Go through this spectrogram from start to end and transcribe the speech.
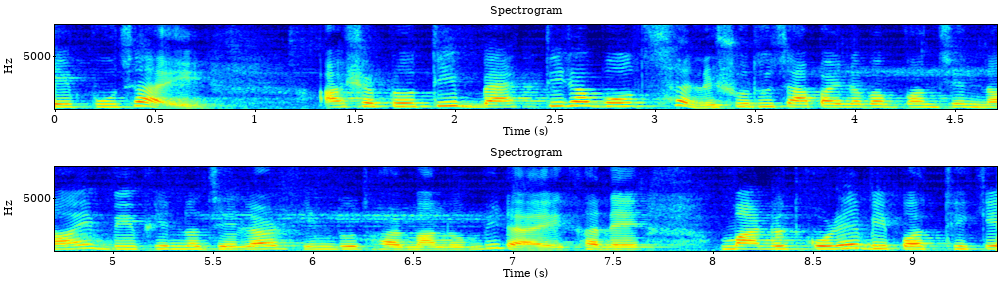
এই পূজায় আসা প্রতি ব্যক্তিরা বলছেন, শুধু চাঁপাইনবাবগঞ্জে নয়, বিভিন্ন জেলার হিন্দু ধর্মাবলম্বীরা এখানে মানত করে বিপদ থেকে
